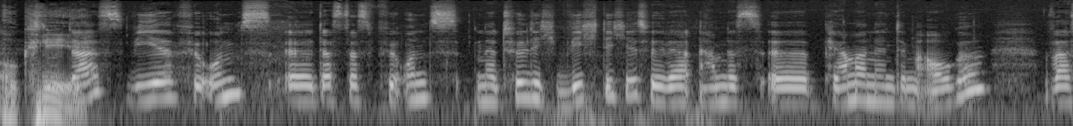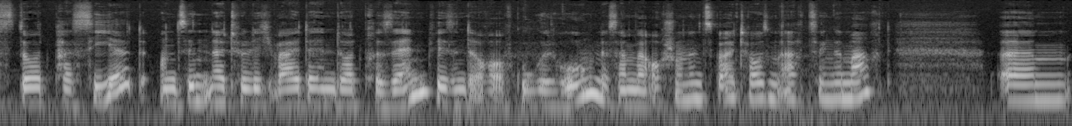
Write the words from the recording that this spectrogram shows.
Okay. Dass wir für uns, äh, dass das für uns natürlich wichtig ist. Wir haben das äh, permanent im Auge, was dort passiert und sind natürlich weiterhin dort präsent. Wir sind auch auf Google Home, das haben wir auch schon in 2018 gemacht. Ähm,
